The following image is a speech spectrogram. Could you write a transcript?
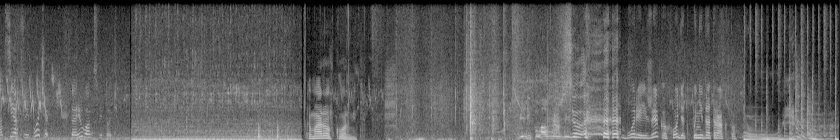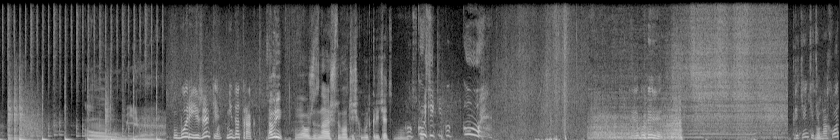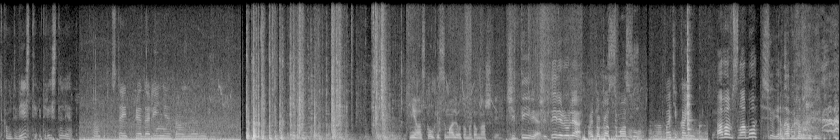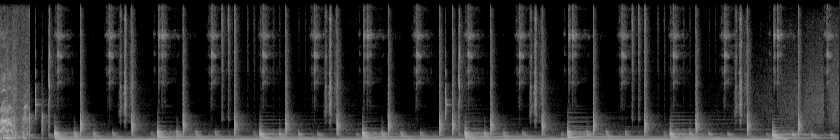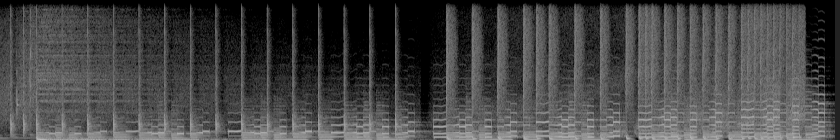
От сердца и почек дарю вам цветочек. Комаров кормит. Вели жизнь. Все. Боря и Жека ходят по недотракту. У Бори и Жеки недотракт. Смотри. Я уже знаю, что волчичка будет кричать. Кукусики, ку-ку! Э, блин. Прикиньте, этим находкам 200 и 300 лет. Вам предстоит преодоление данной лужи. Не, осколки самолета мы там нашли. Четыре. Четыре руля. А это, оказывается, масон. В лопате каюк. А вам слабо? Все, я на выход.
